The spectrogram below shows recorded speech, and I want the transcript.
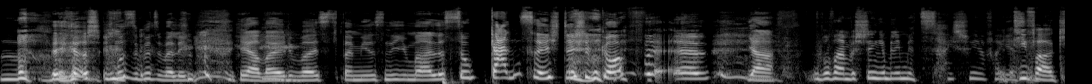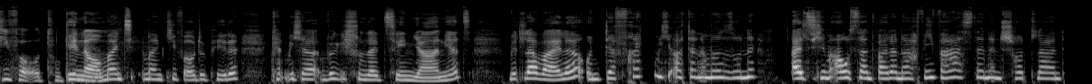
Beherrschen. Ich musste kurz überlegen. Ja, weil du weißt, bei mir ist nicht immer alles so ganz richtig im Kopf. ähm, ja, wo waren wir stehen geblieben? Jetzt habe ich schon wieder vergessen. Tiefer Kieferorthopäde. Genau, mein, mein Kieferorthopäde kennt mich ja wirklich schon seit zehn Jahren jetzt mittlerweile. Und der fragt mich auch dann immer so, ne, als ich im Ausland war danach, wie war es denn in Schottland?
